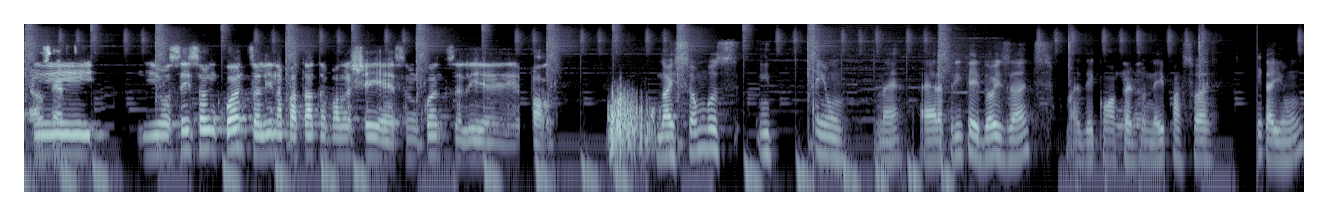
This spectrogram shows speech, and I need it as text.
É, e, e vocês são em quantos ali na Patata Bola Cheia? São quantos ali, é, Paulo? Nós somos em 31, né? Era 32 antes, mas daí com a perda do Ney passou a 31,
